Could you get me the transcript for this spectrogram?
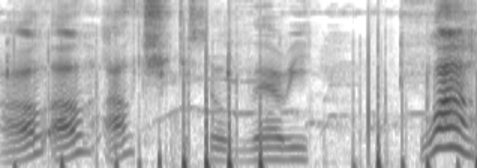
Oh, oh, ouch. So very. Wow!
